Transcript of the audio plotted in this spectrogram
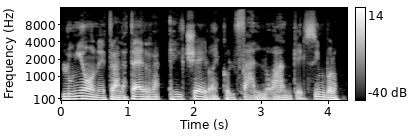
l'unione tra la terra e il cielo, ecco il fallo anche, il simbolo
